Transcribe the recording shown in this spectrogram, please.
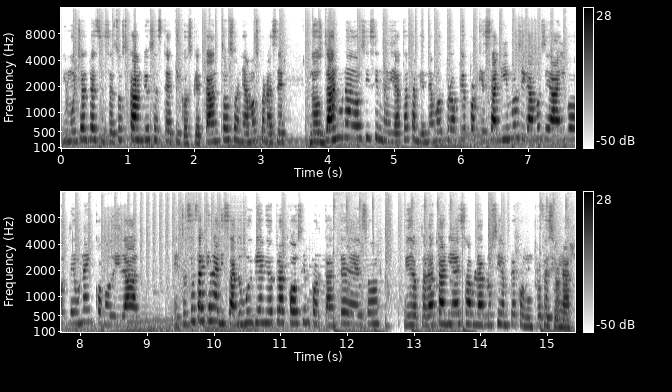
Y muchas veces esos cambios estéticos que tanto soñamos con hacer nos dan una dosis inmediata también de amor propio porque salimos, digamos, de algo, de una incomodidad. Entonces hay que analizarlo muy bien y otra cosa importante de eso, mi doctora Tania, es hablarlo siempre con un profesional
